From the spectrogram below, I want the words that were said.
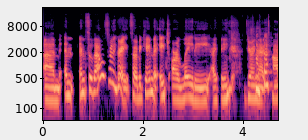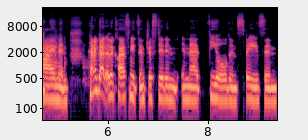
um, and and so that was really great so i became the hr lady i think during that time and kind of got other classmates interested in in that field and space and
